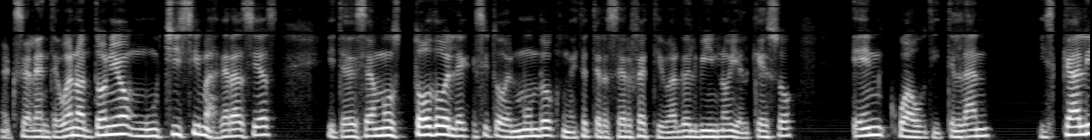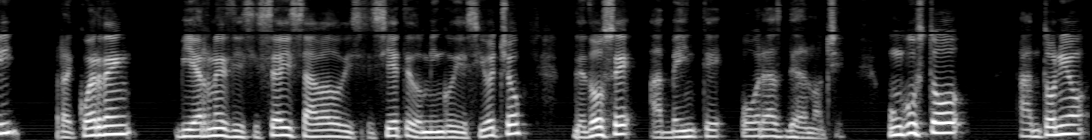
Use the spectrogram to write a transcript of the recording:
Excelente. Bueno, Antonio, muchísimas gracias y te deseamos todo el éxito del mundo con este tercer Festival del Vino y el Queso en Cuautitlán, Izcalli. Recuerden, viernes 16, sábado 17, domingo 18, de 12 a 20 horas de la noche. Un gusto, Antonio,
